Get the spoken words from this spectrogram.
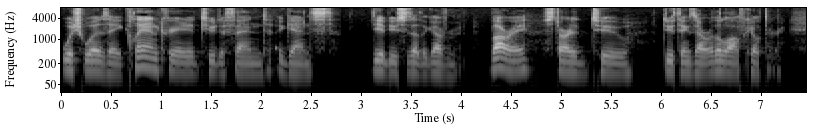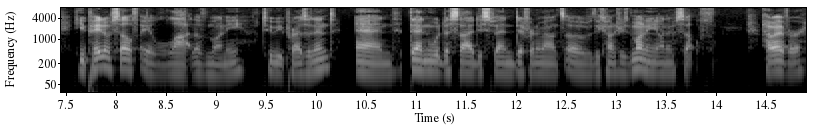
which was a clan created to defend against the abuses of the government. Barre started to do things that were a little off kilter. He paid himself a lot of money to be president and then would decide to spend different amounts of the country's money on himself. However,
